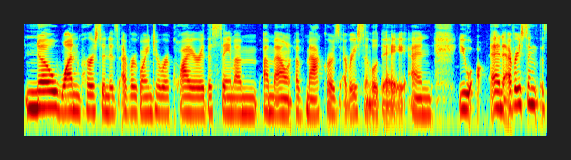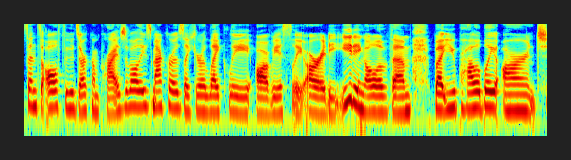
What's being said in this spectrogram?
no one person is ever going to require the same um, amount of macros every single day. And you and every single since all foods are comprised of all these macros like you're likely obviously already eating all of them but you probably aren't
